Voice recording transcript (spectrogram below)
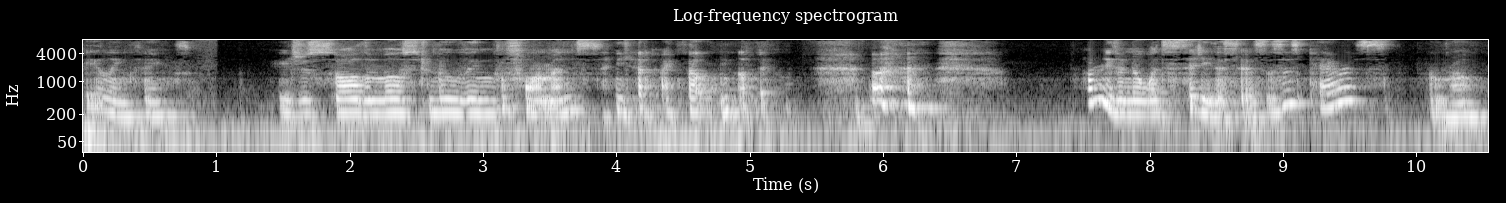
Feeling things. You just saw the most moving performance, and yet I felt nothing. I don't even know what city this is. Is this Paris or Rome?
